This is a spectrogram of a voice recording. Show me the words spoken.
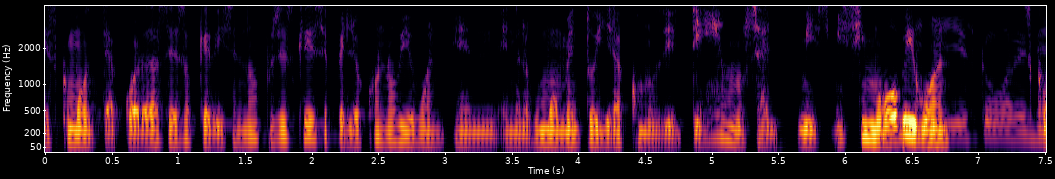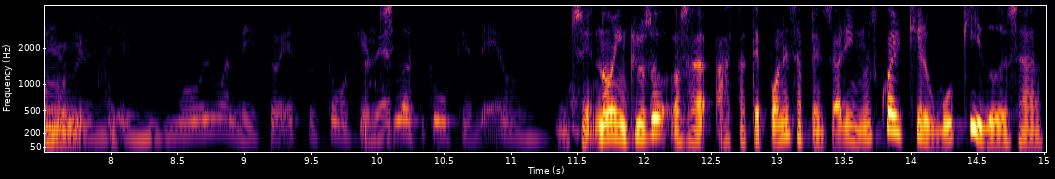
es como, ¿te acuerdas de eso que dicen? No, pues es que se peleó con Obi-Wan en, en algún momento y era como de, damn, o sea, el mismísimo Obi-Wan. Sí, es como de Es como de, el, mismo Obi-Wan le hizo eso. Es como que verlo así como que damn. sí, No, incluso, o sea, hasta te pones a pensar y no es cualquier Wookiee, o sea,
